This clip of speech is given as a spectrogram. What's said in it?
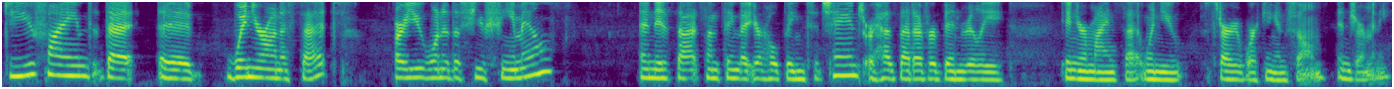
do you find that uh, when you're on a set, are you one of the few females? And is that something that you're hoping to change, or has that ever been really in your mindset when you started working in film in Germany?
